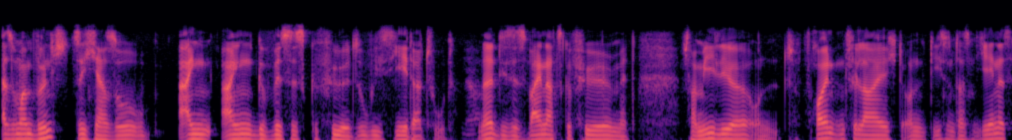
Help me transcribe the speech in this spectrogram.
also man wünscht sich ja so ein, ein gewisses Gefühl, so wie es jeder tut. Ja. Ne? Dieses Weihnachtsgefühl mit Familie und Freunden vielleicht und dies und das und jenes.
